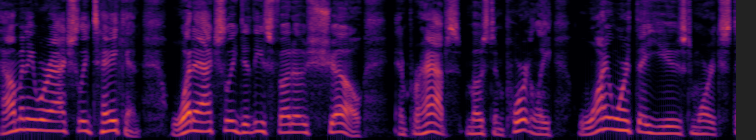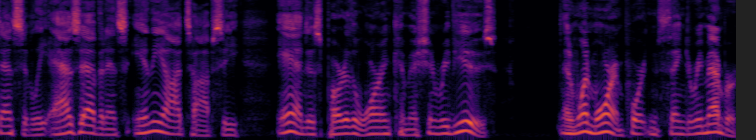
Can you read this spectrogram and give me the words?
How many were actually taken? What actually did these photos show? And perhaps most importantly, why weren't they used more extensively as evidence in the autopsy and as part of the Warren Commission reviews? And one more important thing to remember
